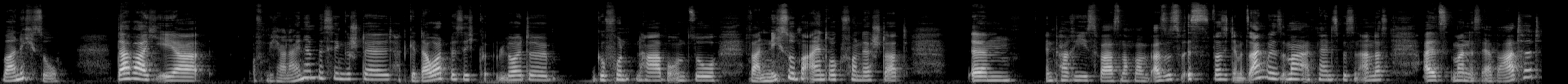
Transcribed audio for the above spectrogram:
War nicht so. Da war ich eher auf mich alleine ein bisschen gestellt, hat gedauert, bis ich Leute gefunden habe und so, war nicht so beeindruckt von der Stadt. Ähm, in Paris war es nochmal, also es ist, was ich damit sagen will, ist immer ein kleines bisschen anders, als man es erwartet.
